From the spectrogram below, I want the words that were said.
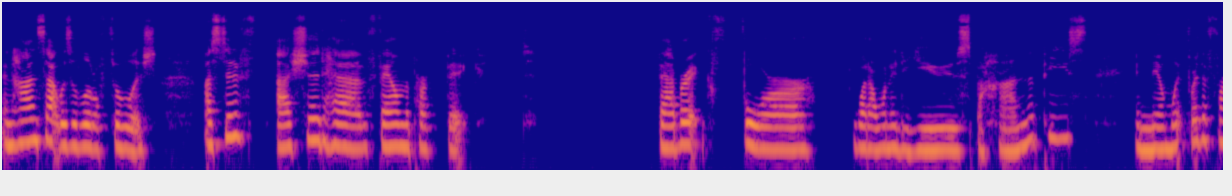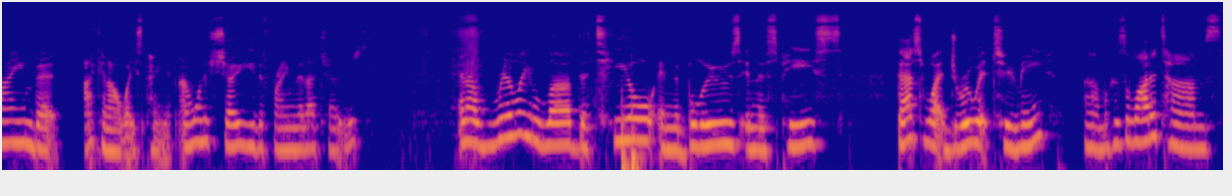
in hindsight was a little foolish. I should have, I should have found the perfect fabric for what I wanted to use behind the piece and then went for the frame, but I can always paint it. I want to show you the frame that I chose. And I really love the teal and the blues in this piece. That's what drew it to me. Um, because a lot of times,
